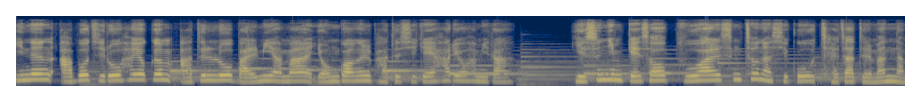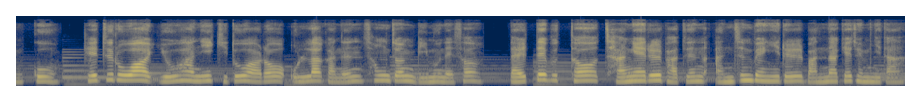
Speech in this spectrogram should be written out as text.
이는 아버지로 하여금 아들로 말미암아 영광을 받으시게 하려 함이라. 예수님께서 부활 승천하시고 제자들만 남고 베드로와 요한이 기도하러 올라가는 성전 미문에서 날 때부터 장애를 받은 안증뱅이를 만나게 됩니다.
